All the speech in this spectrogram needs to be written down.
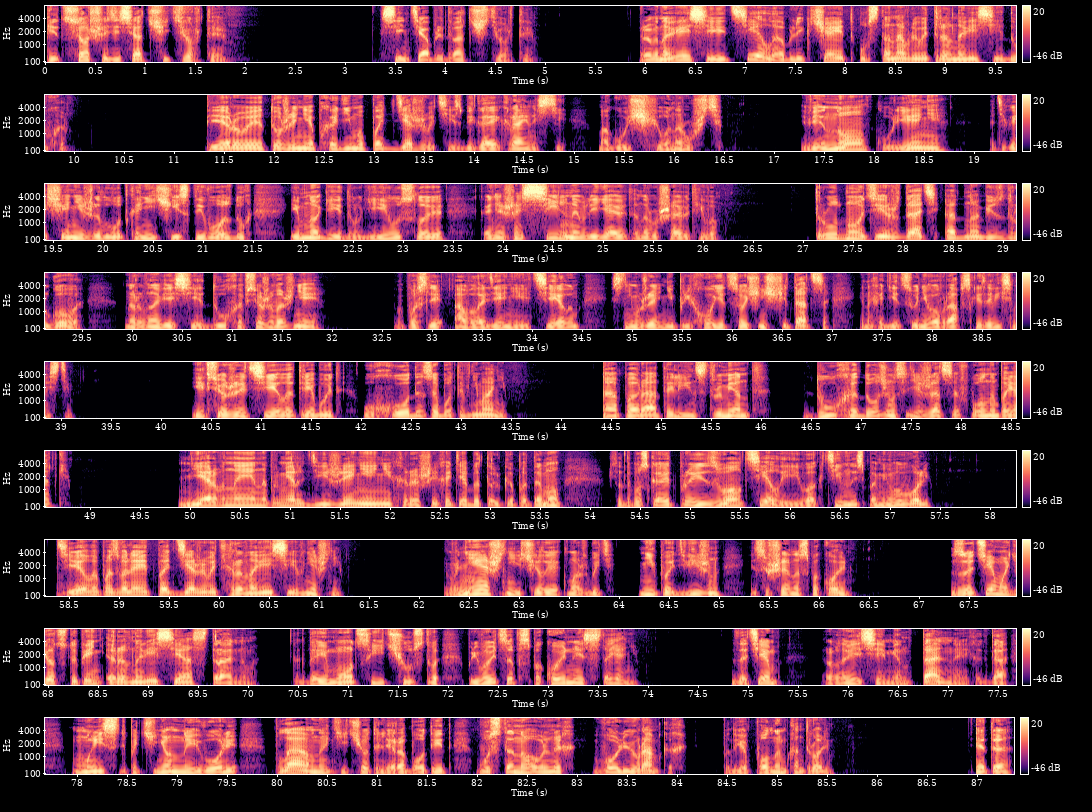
564. Сентябрь 24. Равновесие тела облегчает устанавливать равновесие духа. Первое тоже необходимо поддерживать, избегая крайностей, могущих его нарушить. Вино, курение, отягощение желудка, нечистый воздух и многие другие условия, конечно, сильно влияют и нарушают его. Трудно утверждать одно без другого — на равновесие духа все же важнее, ибо после овладения телом с ним уже не приходится очень считаться и находиться у него в рабской зависимости. И все же тело требует ухода, заботы, внимания. Аппарат или инструмент духа должен содержаться в полном порядке. Нервные, например, движения не хороши хотя бы только потому, что допускают произвол тела и его активность помимо воли. Тело позволяет поддерживать равновесие внешне. Внешний человек может быть неподвижен и совершенно спокоен. Затем идет ступень равновесия астрального, когда эмоции и чувства приводятся в спокойное состояние. Затем равновесие ментальное, когда мысль, подчиненная воле, плавно течет или работает в установленных волею рамках, под ее полным контролем. Это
